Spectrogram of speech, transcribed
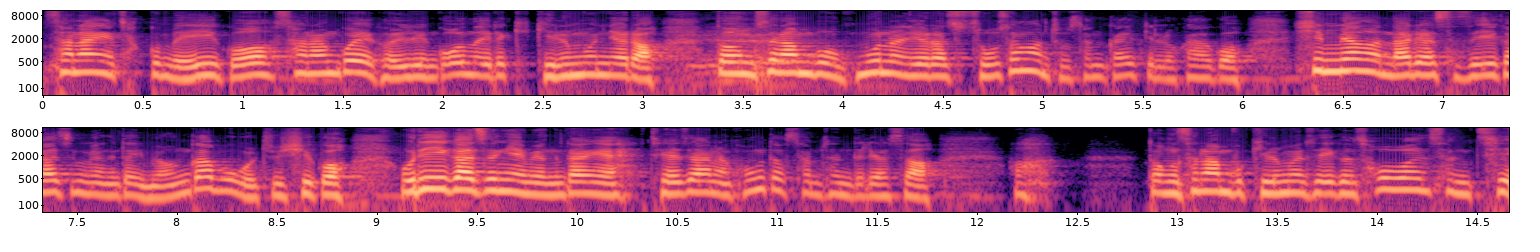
선왕에 자꾸 매이고 선왕고에 걸린 거 오늘 이렇게 길문 열어. 동서남북 문을 열어서 조상은 조상 갈 길로 가고 신명은 없어서 이 가정 명당에 명가복을 주시고 우리 이 가정의 명당에 제자는 공덕 삼천 드려서 어, 동서남북 길문에서 이건 소원 성취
